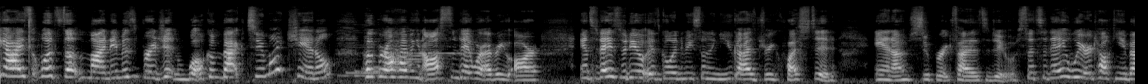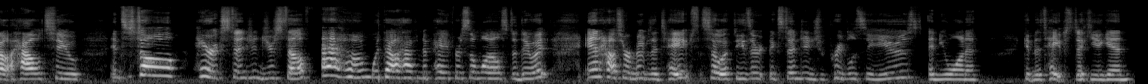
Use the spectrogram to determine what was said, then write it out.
Hey guys, what's up? My name is Bridgette and welcome back to my channel. Hope you're all having an awesome day wherever you are. And today's video is going to be something you guys requested and I'm super excited to do. So today we are talking about how to install hair extensions yourself at home without having to pay for someone else to do it and how to remove the tapes. So if these are extensions you previously used and you want to get the tape sticky again,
